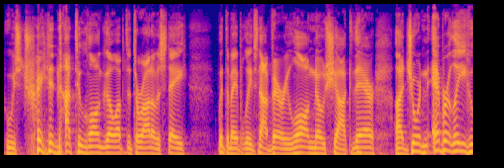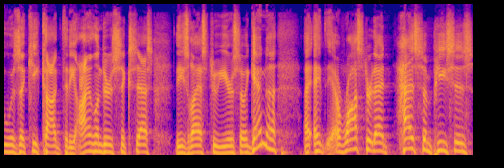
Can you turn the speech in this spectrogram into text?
who was traded not too long ago up to Toronto to stay with the Maple Leafs, not very long, no shock there. Uh, Jordan Eberle, who was a key cog to the Islanders' success these last two years. So, again, uh, a, a, roster that has some pieces,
